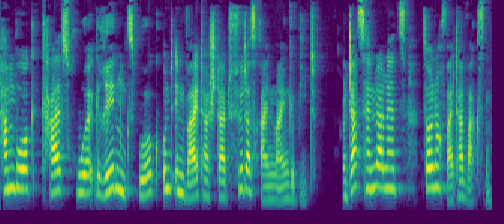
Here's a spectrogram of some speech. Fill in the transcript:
Hamburg, Karlsruhe, Regensburg und in Weiterstadt für das Rhein-Main-Gebiet. Und das Händlernetz soll noch weiter wachsen.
